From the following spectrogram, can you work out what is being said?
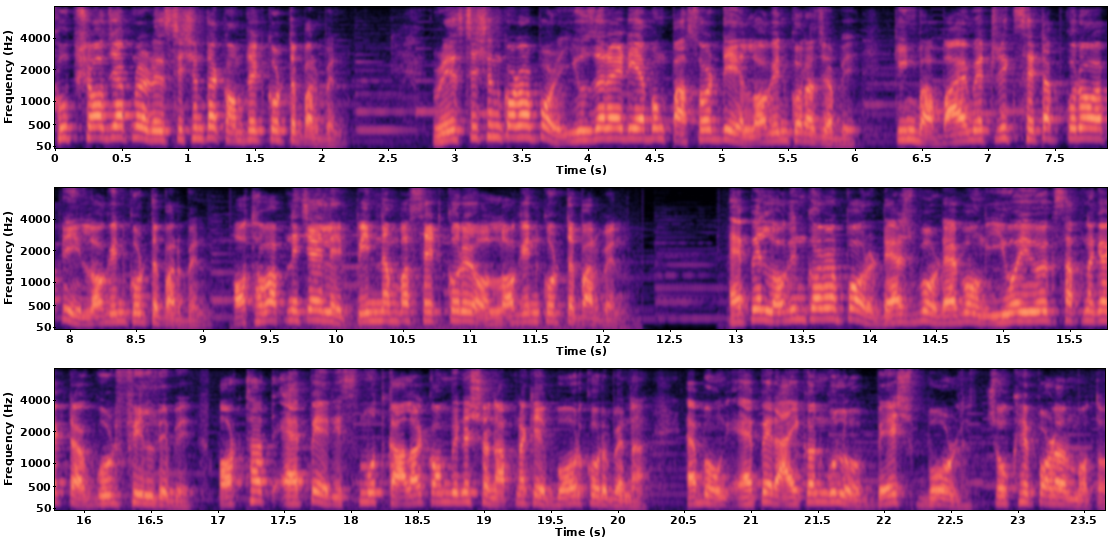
খুব সহজে আপনার রেজিস্ট্রেশনটা কমপ্লিট করতে পারবেন। রেজিস্ট্রেশন করার পর ইউজার আইডি এবং পাসওয়ার্ড দিয়ে লগ করা যাবে, কিংবা বায়োমেট্রিক সেট করেও আপনি লগ করতে পারবেন, অথবা আপনি চাইলে পিন নাম্বার সেট করেও লগ করতে পারবেন। অ্যাপে লগ করার পর ড্যাশবোর্ড এবং ইউআই ইউএক্স আপনাকে একটা গুড ফিল দেবে। অর্থাৎ অ্যাপের স্মুথ কালার কম্বিনেশন আপনাকে বোর করবে না, এবং অ্যাপের আইকনগুলো বেশ বোল্ড, চোখে পড়ার মতো।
